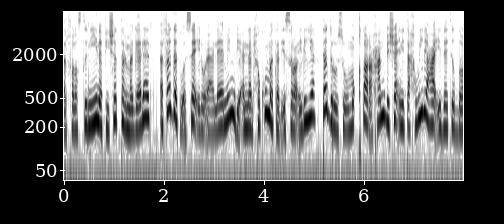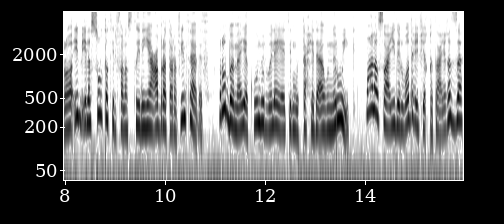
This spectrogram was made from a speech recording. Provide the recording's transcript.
الفلسطينيين في شتى المجالات أفادت وسائل إعلام بأن الحكومة الإسرائيلية تدرس مقترحا بشأن تحويل عائدات الضرائب إلى السلطة الفلسطينية عبر طرف ثالث ربما يكون الولايات المتحدة أو النرويج. وعلى صعيد الوضع في قطاع غزة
